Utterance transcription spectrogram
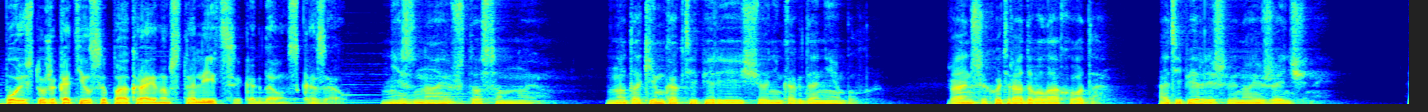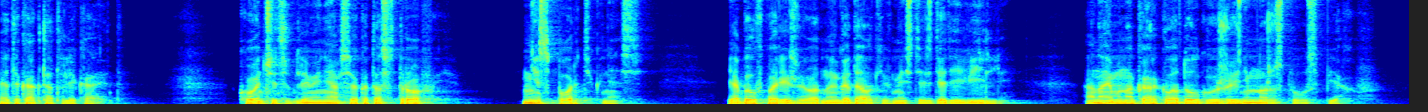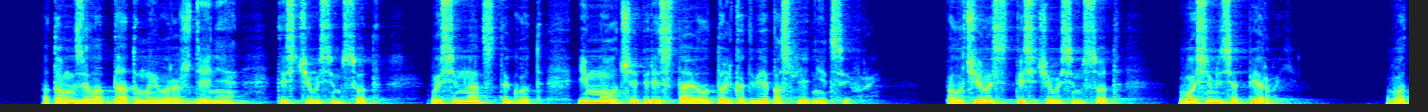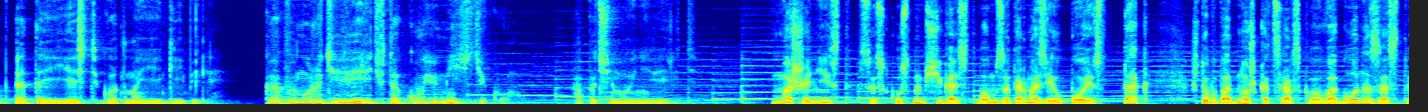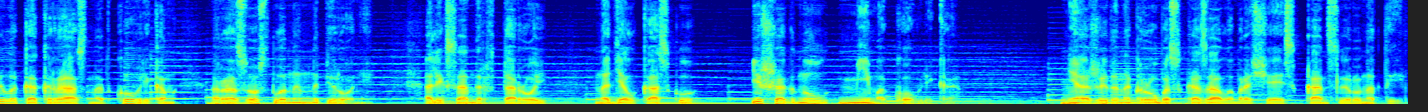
Поезд уже катился по окраинам столицы, когда он сказал. «Не знаю, что со мною, но таким, как теперь, я еще никогда не был. Раньше хоть радовала охота, а теперь лишь вино и женщины. Это как-то отвлекает. Кончится для меня все катастрофой. Не спорьте, князь. Я был в Париже у одной гадалки вместе с дядей Вилли. Она ему накаркала долгую жизнь и множество успехов. Потом взяла дату моего рождения, 1818 год, и молча переставила только две последние цифры. Получилось 1881. Вот это и есть год моей гибели. Как вы можете верить в такую мистику? А почему и не верить? Машинист с искусным щегольством затормозил поезд так, чтобы подножка царского вагона застыла как раз над ковриком, разостланным на перроне. Александр II надел каску и шагнул мимо коврика. Неожиданно грубо сказал, обращаясь к канцлеру на «ты».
